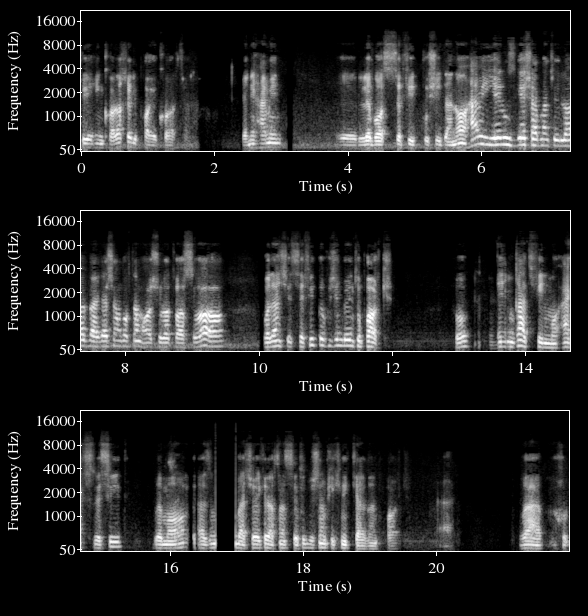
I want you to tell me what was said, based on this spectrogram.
توی این کارا خیلی پای کار کردن یعنی همین لباس سفید پوشیدن ها. همین یه روز یه شب من توی لایو برگشتم گفتم عاشورا تاسوعا بلند سفید بپوشین برین تو پارک. خب؟ اینقدر فیلم و عکس رسید به ما از این بچه‌هایی که رفتن سفید بشن پیکنیک کردن پارک. و خب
